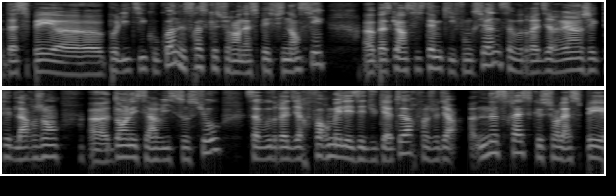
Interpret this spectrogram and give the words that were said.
d'aspect euh, politique ou quoi, ne serait-ce que sur un aspect financier. Euh, parce qu'un système qui fonctionne, ça voudrait dire réinjecter de l'argent euh, dans les services sociaux, ça voudrait dire former les éducateurs. Enfin, je veux dire, ne serait-ce que sur l'aspect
